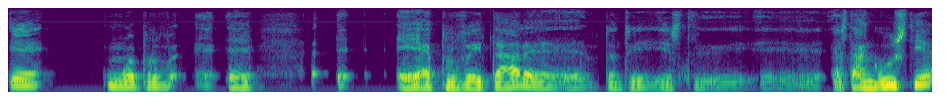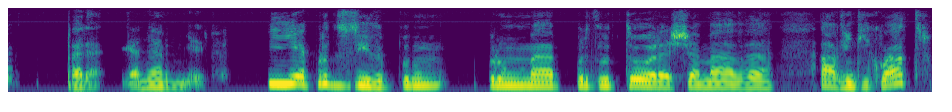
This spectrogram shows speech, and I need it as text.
é um é, é, é, é aproveitar é, portanto, este, esta angústia para ganhar dinheiro. E é produzido por, um, por uma produtora chamada A24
